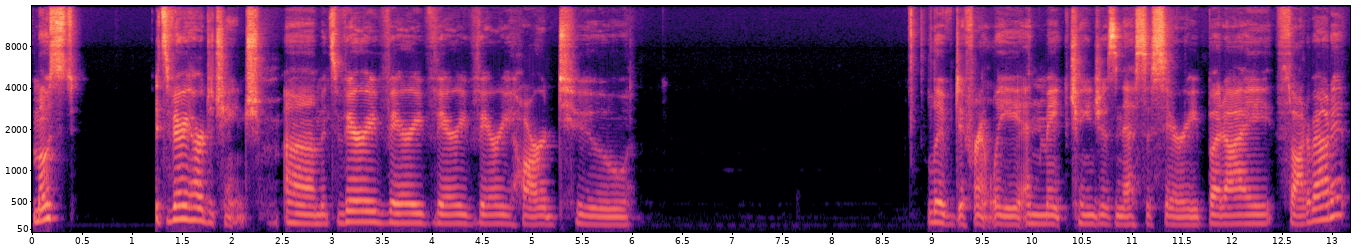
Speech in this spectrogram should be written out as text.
Most it's very hard to change. Um, it's very, very, very, very hard to live differently and make changes necessary. But I thought about it,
